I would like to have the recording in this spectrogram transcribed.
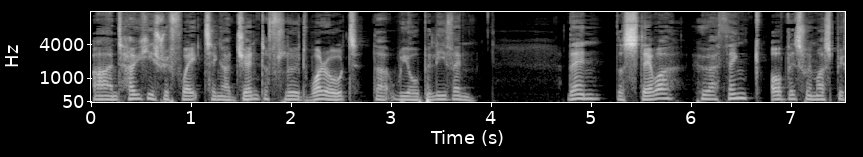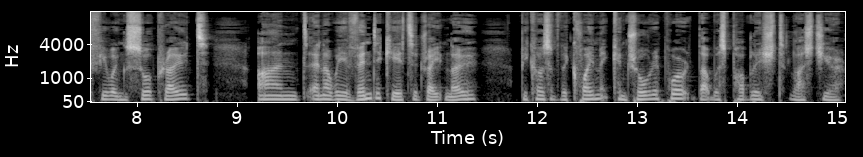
and how he's reflecting a gender fluid world that we all believe in. Then there's Stella, who I think obviously must be feeling so proud and in a way vindicated right now because of the climate control report that was published last year.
